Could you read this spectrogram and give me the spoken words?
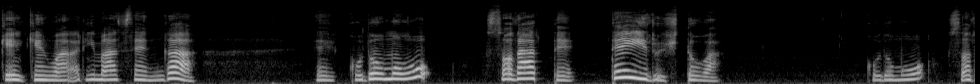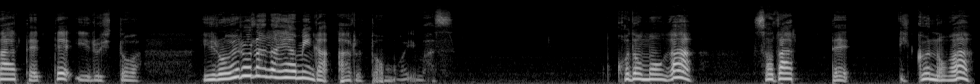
経験はありませんが、え子供を育てている人は子供を育てている人はいろいろな悩みがあると思います。子供が育っていくのは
